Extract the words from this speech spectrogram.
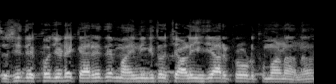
ਤੁਸੀਂ ਦੇਖੋ ਜਿਹੜੇ ਕਹਿ ਰਹੇ ਤੇ ਮਾਈਨਿੰਗ ਤੋਂ 40000 ਕਰੋੜ ਕਮਾਣਾ ਨਾ,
